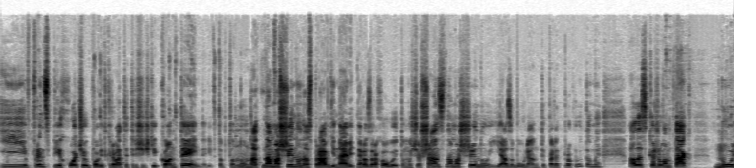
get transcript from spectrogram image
І, в принципі, хочу повідкривати трішечки контейнерів. Тобто, ну, на, на машину насправді навіть не розраховую, тому що шанс на машину я забув глянути перед прокрутами. Але скажу вам так: 0,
